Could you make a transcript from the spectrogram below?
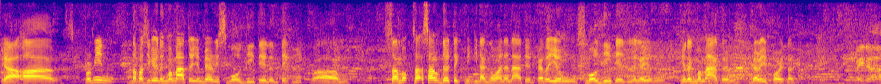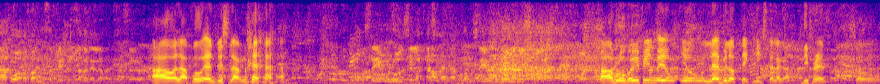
Yeah, uh, for me, napansin ko yung nagmamatter yung very small detail ng technique. Um, some, of, some of their technique ginagawa na natin, pero yung small detail talaga yung, yung nagmamatter, very important. Nakakuha ka bang submission sa kanila kanina sa Ah, wala. Puro entries lang. Kamusta yung role sila? Kasi kamusta yung role mismo? Ah, bro, may feel mo yung, yung level of techniques talaga. Different. So,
